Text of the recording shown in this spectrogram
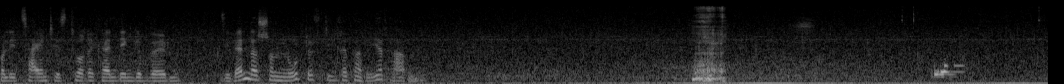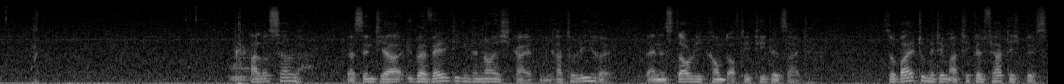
Polizei und Historiker in den Gewölben. Sie werden das schon notdürftig repariert haben. Hallo Sarah. Das sind ja überwältigende Neuigkeiten. Gratuliere. Deine Story kommt auf die Titelseite. Sobald du mit dem Artikel fertig bist,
